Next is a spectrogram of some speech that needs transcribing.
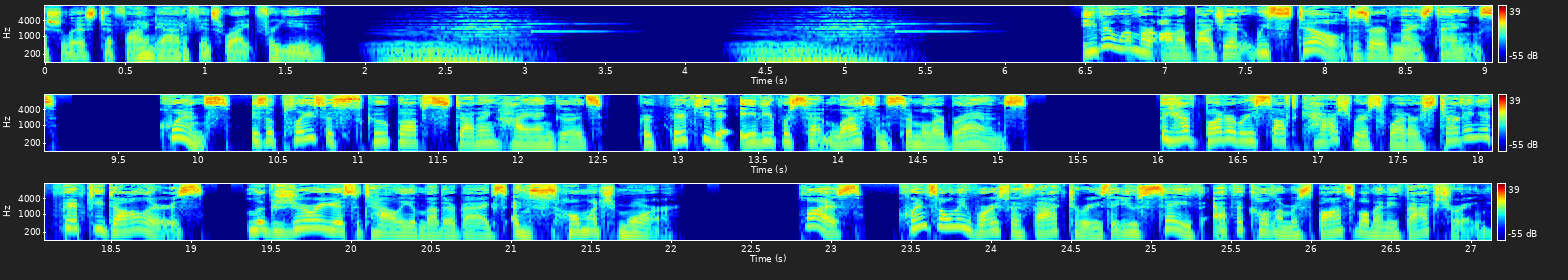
to find out if it's right for you. Even when we're on a budget, we still deserve nice things. Quince is a place to scoop up stunning high end goods for 50 to 80% less than similar brands. They have buttery soft cashmere sweaters starting at $50, luxurious Italian leather bags, and so much more. Plus, Quince only works with factories that use safe, ethical, and responsible manufacturing.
